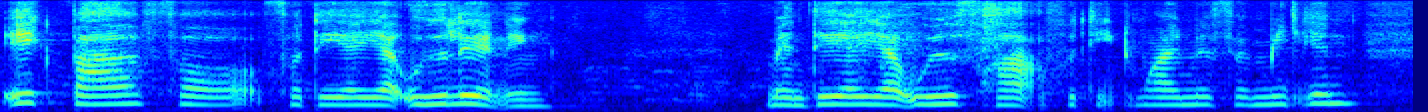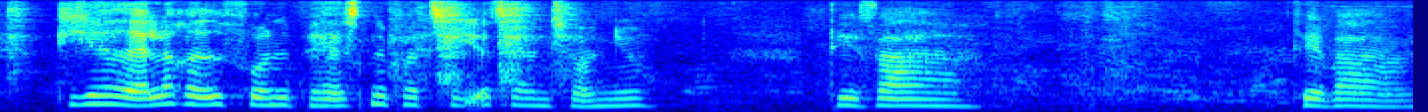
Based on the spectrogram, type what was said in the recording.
Ikke bare for, for det, at jeg er udlænding, men det er jeg udefra, fordi du med familien. De havde allerede fundet passende partier til Antonio. Det var, det var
